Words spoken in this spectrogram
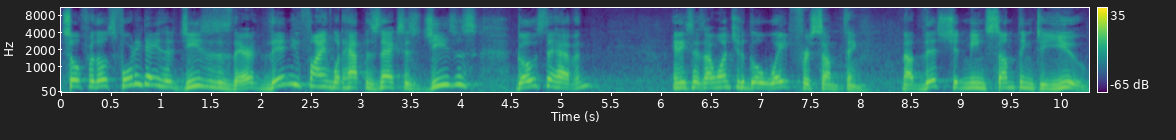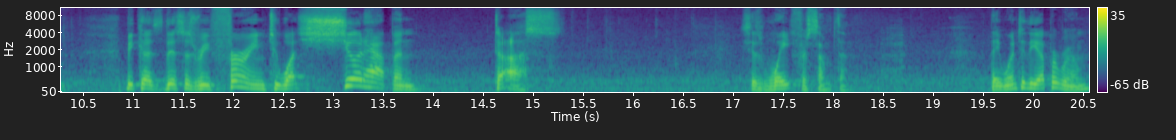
So for those 40 days that Jesus is there, then you find what happens next is Jesus goes to heaven and he says, I want you to go wait for something. Now, this should mean something to you because this is referring to what should happen to us. He says, Wait for something. They went to the upper room.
